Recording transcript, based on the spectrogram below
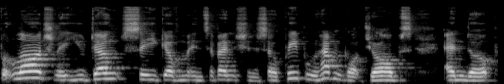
but largely you don't see government intervention. So people who haven't got jobs end up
